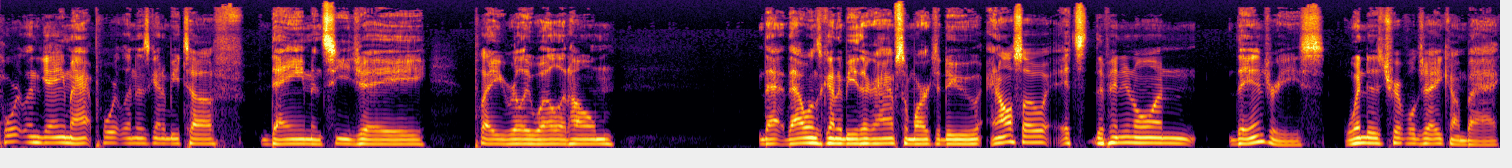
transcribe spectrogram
Portland game at Portland is going to be tough. Dame and CJ play really well at home. That that one's going to be they're going to have some work to do, and also it's depending on the injuries. When does Triple J come back?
